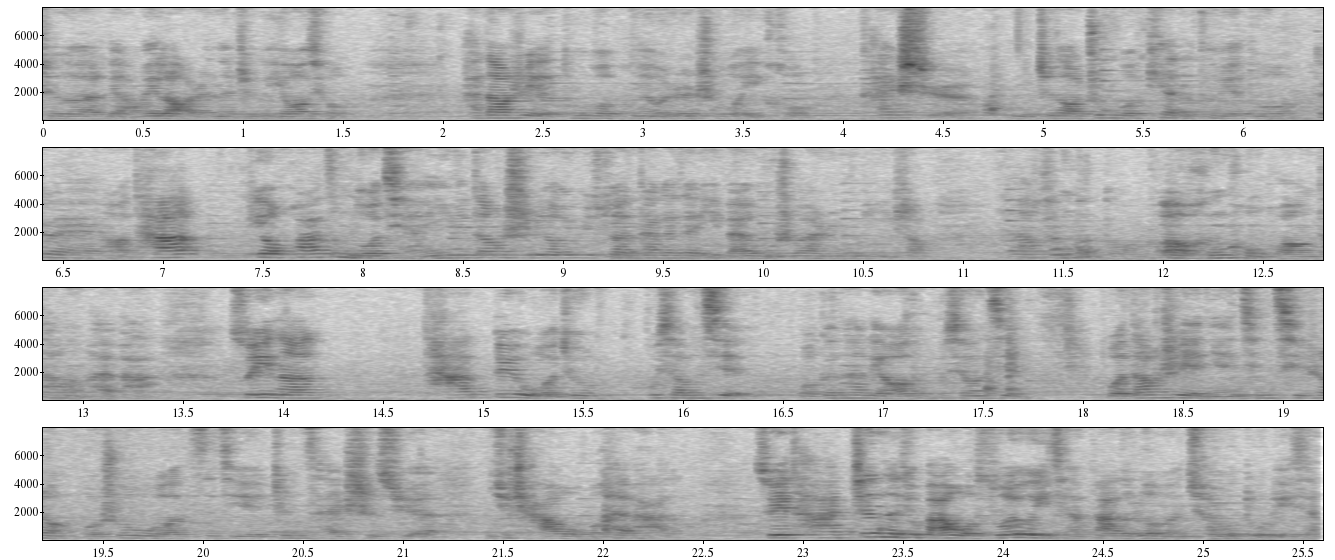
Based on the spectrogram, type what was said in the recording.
这个两位老人的这个要求。他当时也通过朋友认识我以后，开始你知道中国骗子特别多，对，啊，他要花这么多钱，因为当时要预算大概在一百五十万人民币以上。他很多，呃，很恐慌，他很害怕，所以呢，他对我就不相信。我跟他聊，他不相信。我当时也年轻气盛，我说我自己真才实学，你去查，我不害怕的。所以他真的就把我所有以前发的论文全部读了一下，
